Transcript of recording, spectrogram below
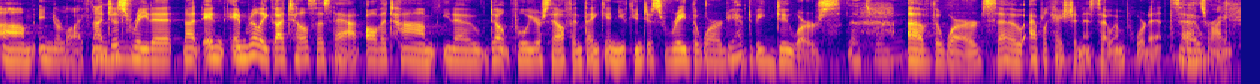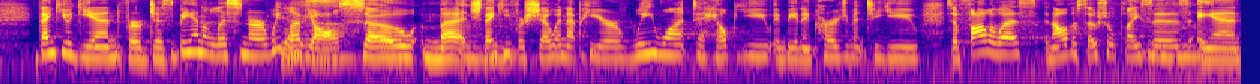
um, in your life not just mm-hmm. read it not and, and really god tells us that all the time you know don't fool yourself in thinking you can just read the word you have to be doers right. of the word. So application is so important. So That's right. Thank you again for just being a listener. We love y'all so much. Mm-hmm. Thank you for showing up here. We want to help you and be an encouragement to you. So follow us in all the social places mm-hmm. and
